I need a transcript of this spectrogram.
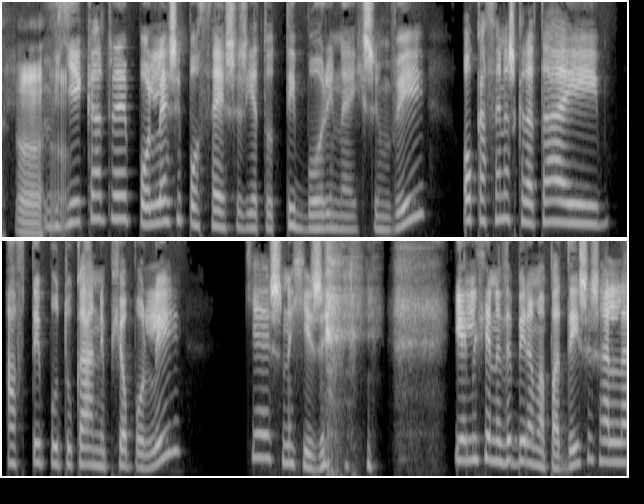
Βγήκανε πολλές υποθέσεις για το τι μπορεί να έχει συμβεί. Ο καθένας κρατάει αυτή που του κάνει πιο πολύ και συνεχίζει. Η αλήθεια είναι δεν πήραμε απαντήσεις, αλλά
